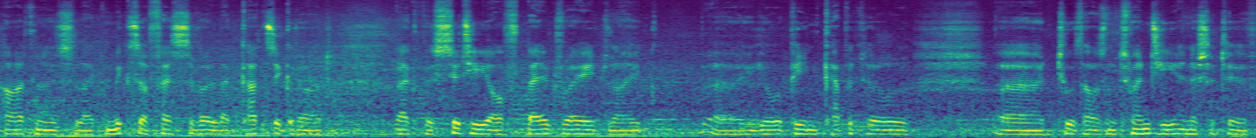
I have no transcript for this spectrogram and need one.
partners like Mikser Festival, like KC Grad, like the city of Belgrade, like uh, European Capital uh, 2020 initiative,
